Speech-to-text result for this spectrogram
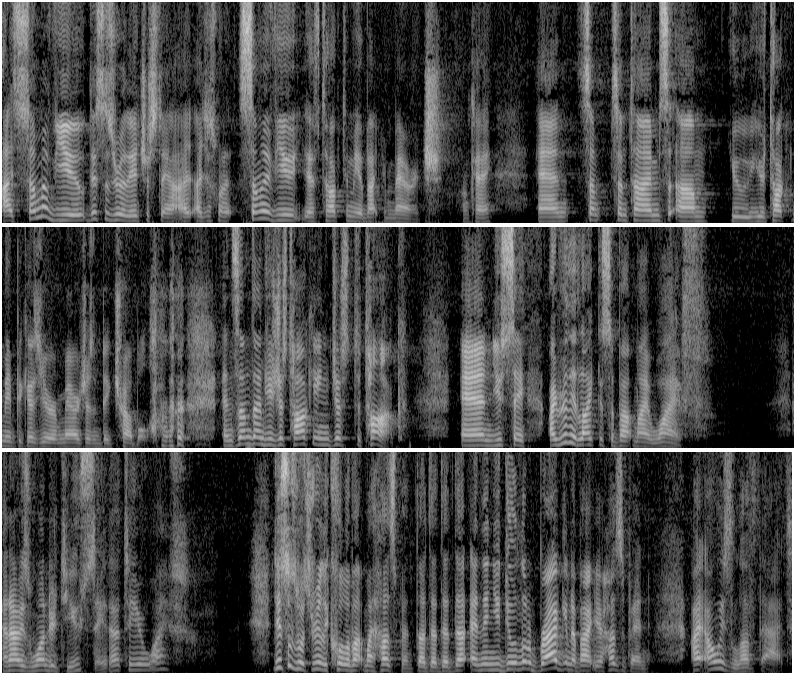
I, some of you, this is really interesting. I, I just want some of you have talked to me about your marriage, okay? And some, sometimes um, you, you talk to me because your marriage is in big trouble. and sometimes you're just talking just to talk. And you say, I really like this about my wife. And I always wonder, do you say that to your wife? This is what's really cool about my husband. Da, da, da, and then you do a little bragging about your husband. I always love that.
